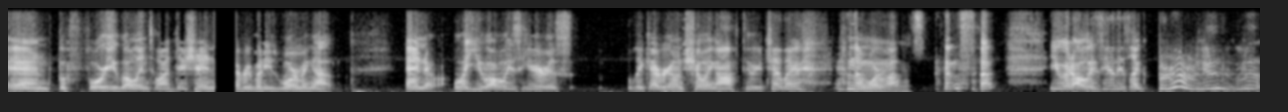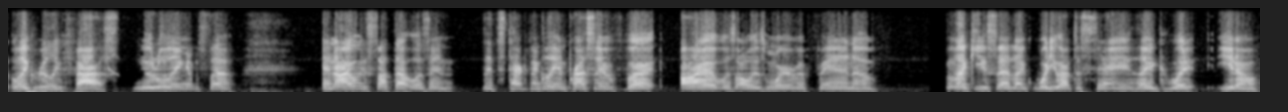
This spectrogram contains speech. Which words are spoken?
and before you go into audition, everybody's warming up. And what you always hear is like everyone showing off to each other in the warm ups. And so you would always hear these like like really fast noodling and stuff. And I always thought that wasn't it's technically impressive, but I was always more of a fan of like you said, like what do you have to say? Like what you know,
